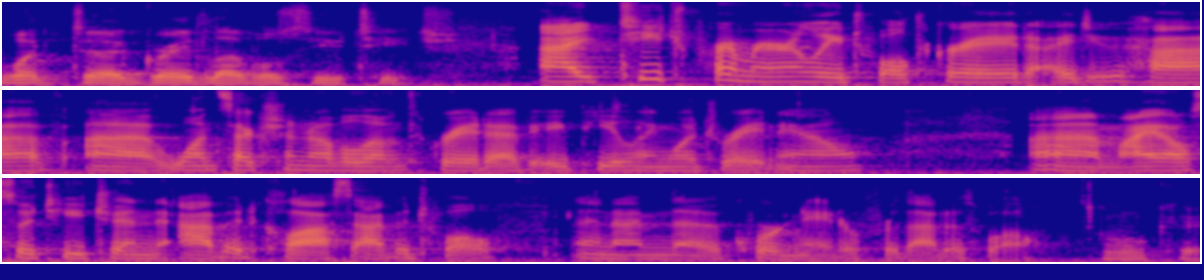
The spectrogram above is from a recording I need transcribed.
what uh, grade levels do you teach? I teach primarily 12th grade. I do have uh, one section of 11th grade. I have AP language right now. Um, I also teach an AVID class, AVID 12, and I'm the coordinator for that as well. Okay.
